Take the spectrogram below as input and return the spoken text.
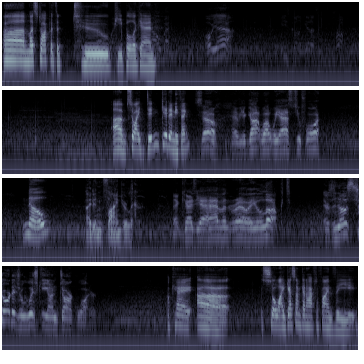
Um, let's talk with the two people again. Oh, yeah. He's gonna get us into trouble. Um, so I didn't get anything. So, have you got what we asked you for? No. I didn't find your liquor. Because you haven't really looked. There's no shortage of whiskey on Darkwater. Okay, uh, so I guess I'm gonna have to find the...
